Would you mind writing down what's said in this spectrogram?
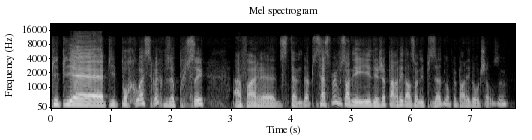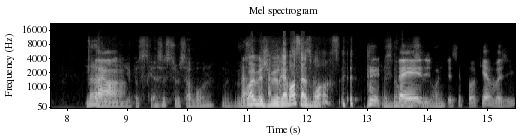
Puis, puis, euh, puis pourquoi? C'est quoi qui vous a poussé à faire euh, du stand-up? Ça se peut que vous en ayez déjà parlé dans un épisode. là, on peut parler d'autre chose. hein. Non, Ben, non, il n'y a pas de stress, si tu veux le savoir. là. Ah. Ouais, mais je veux vraiment ça se voir. Vas-y donc, Ben, vas-y, ouais. je sais pas, Kev, vas-y.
